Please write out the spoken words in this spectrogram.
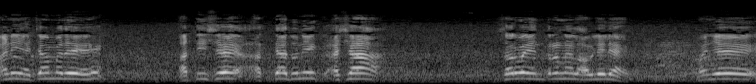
आणि याच्यामध्ये अतिशय अत्याधुनिक अशा सर्व यंत्रणा लावलेल्या आहेत. म्हणजे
